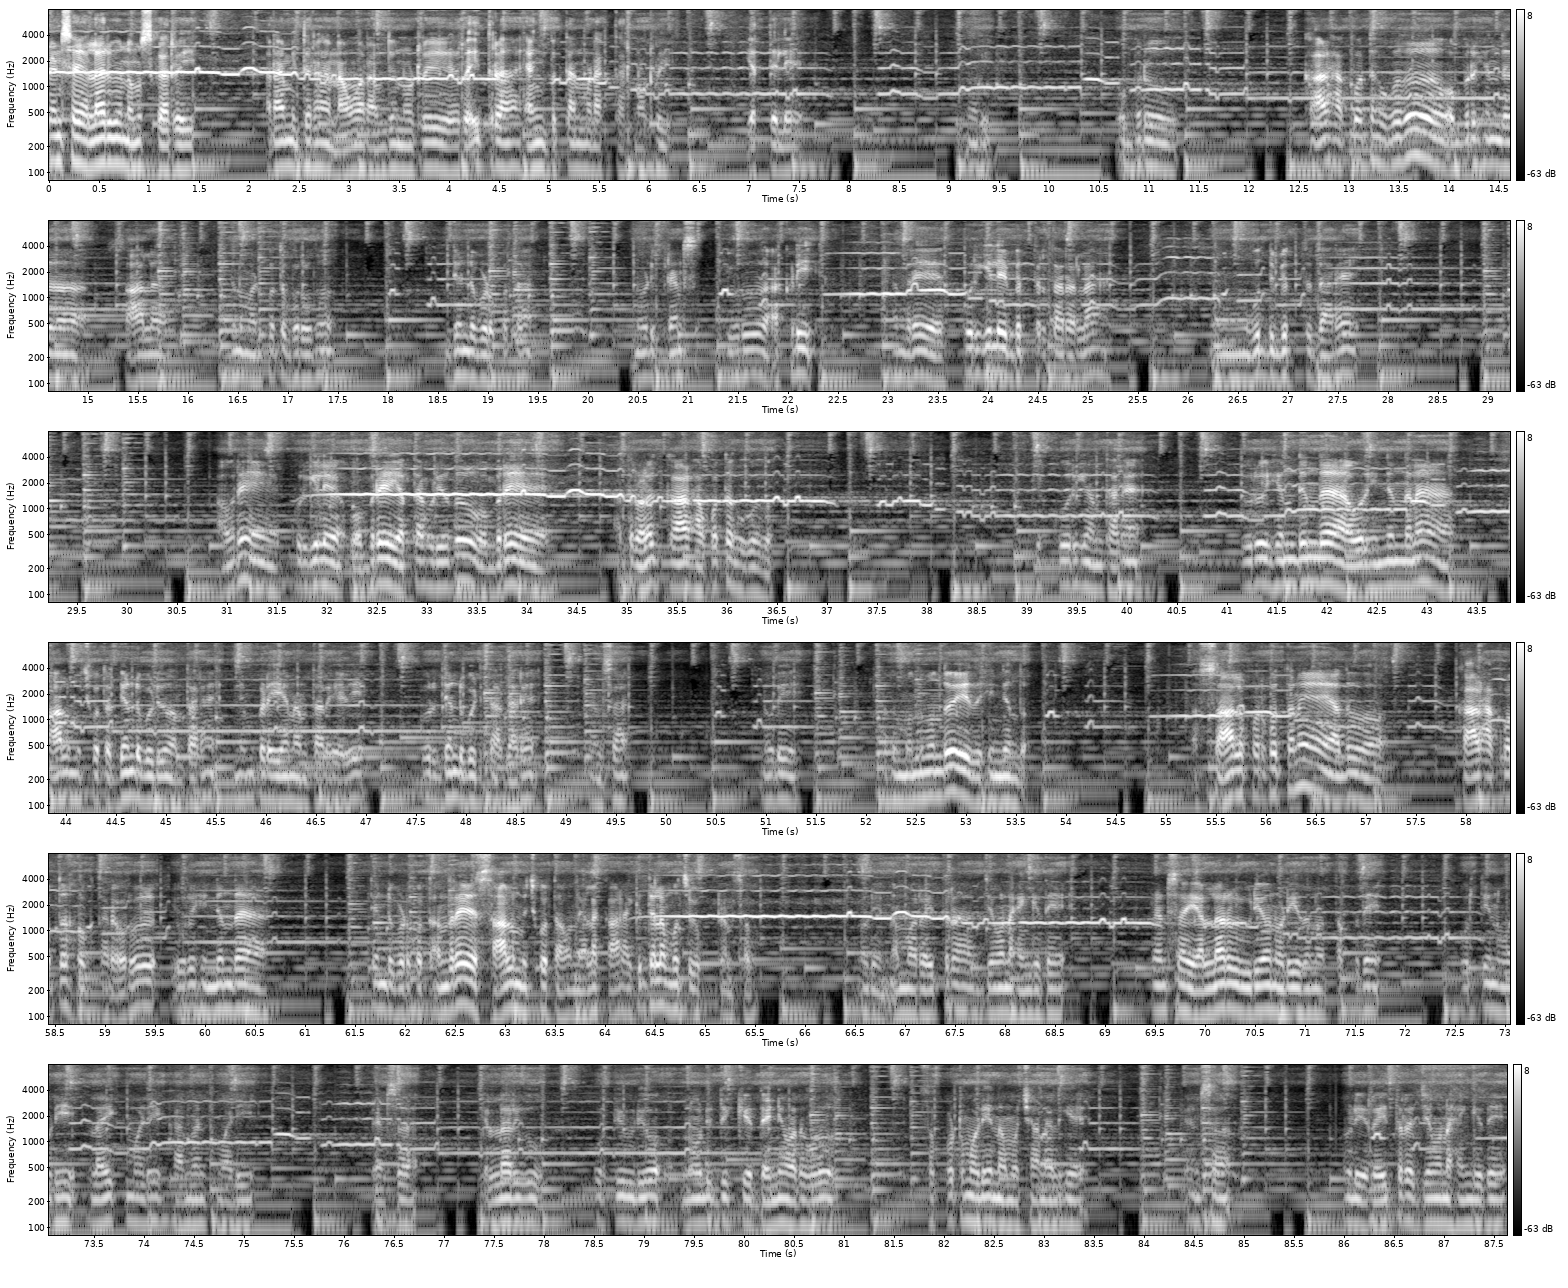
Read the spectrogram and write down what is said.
Friends ಎಲ್ಲರಿಗೂ ನಮಸ್ಕಾರ ರೀ. ಆರಾಮಿದ್ದೀರ? ನಾವು ಆರಾಮದೀವಿ ನೋಡ್ರಿ. ರೈತರ ಹೆಂಗೆ ಭತ್ತಾನ ಮಾಡಾಕ್ತಾರೆ ನೋಡ್ರಿ. ಎತ್ತಲೆ. ನೋಡಿ. ಒಬ್ಬರು ಕಾಳು ಹಾಕೋತ ಹೋಗೋದು ಒಬ್ಬರು ಹಿಂದೆ ಸಾಲ ಇದನ್ನು ಮಾಡ್ಕೋತ ಬರೋದು, ದಿಂಡು ಬಡ್ಕೋತ. ನೋಡಿ ಫ್ರೆಂಡ್ಸ್ ಇವರು ಅಕಡಿ ಅಂದರೆ ಕುರ್ಗಿಲೆ ಬಿತ್ತಿರ್ತಾರಲ್ಲ ಉದ್ದು ಬಿತ್ತಿದ್ದಾರೆ. ಅವರೇ ಕುರ್ಗಿಲೆ ಒಬ್ಬರೇ ಎತ್ತ ಹೊಡಿಯೋದು ಒಬ್ಬರೇ ಅದರೊಳಗೆ ಕಾಳು ಹಾಕೋತ ಹೋಗೋದು. ಕೂರ್ಗಿ ಅಂತಾರೆ ಇವರು ಹಿಂದಿಂದ ಅವ್ರ ಹಿಂದಿಂದನ ಸಾಲು ಮುಚ್ಕೋತ ದಂಡು ಬಿಡಿದು ಅಂತಾರೆ. ನಿಮ್ಮ ಕಡೆ ಏನಂತಾರೆ ಹೇಳಿ ಇವರು ದಂಡು ಬಿಡ್ತಾ ಇದ್ದಾರೆ ಕನಸ ನೋಡಿ, ಅದು ಮುಂದೆ ಮುಂದೆ, ಇದು ಹಿಂದಿಂದು. ಸಾಲು ಕೊರ್ಕೊತಾನೆ ಅದು ಕಾಳು ಹಾಕೋತ ಹೋಗ್ತಾರೆ ಅವರು. ಇವರು ಹಿಂದಿಂದ ತಿಂಡು ಬಿಡ್ಕೋತ, ಅಂದರೆ ಸಾಲು ಮುಚ್ಕೋತ, ಅವನ್ನೆಲ್ಲ ಕಾಳು ಹಾಕಿದ್ದೆಲ್ಲ ಮುಚ್ಚಬೇಕು ಫ್ರೆಂಡ್ಸ್ ಅವು ನೋಡಿ, ನಮ್ಮ ರೈತರ ಜೀವನ ಹೆಂಗಿದೆ. ಫ್ರೆಂಡ್ಸ ಎಲ್ಲರೂ ವಿಡಿಯೋ ನೋಡಿ, ಇದನ್ನು ತಪ್ಪದೆ ಪೂರ್ತಿ ನೋಡಿ ಲೈಕ್ ಮಾಡಿ ಕಾಮೆಂಟ್ ಮಾಡಿ. ಫ್ರೆಂಡ್ಸ ಎಲ್ಲರಿಗೂ ಪೂರ್ತಿ ವಿಡಿಯೋ ನೋಡಿದ್ದಕ್ಕೆ ಧನ್ಯವಾದಗಳು. ಸಪೋರ್ಟ್ ಮಾಡಿ ನಮ್ಮ ಚಾನಲ್ಗೆ ಫ್ರೆಂಡ್ಸ ನೋಡಿ, ರೈತರ ಜೀವನ ಹೆಂಗಿದೆ.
